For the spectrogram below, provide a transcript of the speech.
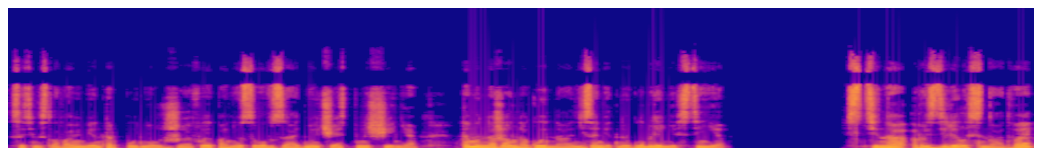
С этими словами ментор поднял Джеффа и понес его в заднюю часть помещения — там он нажал ногой на незаметное углубление в стене. Стена разделилась надвое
